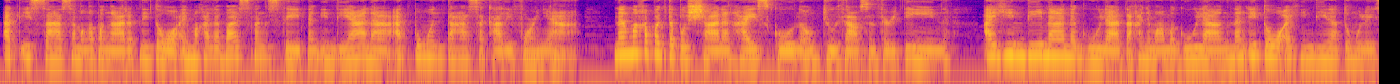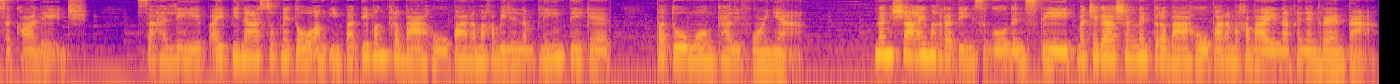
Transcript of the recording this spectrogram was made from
At isa sa mga pangarap nito ay makalabas ng state ng Indiana at pumunta sa California. Nang makapagtapos siya ng high school noong 2013, ay hindi na nagulat ang kanyang mga magulang nang ito ay hindi na tumuloy sa college. Sa halip ay pinasok nito ang iba't ibang trabaho para makabili ng plane ticket patungong California. Nang siya ay makarating sa Golden State, matyaga siyang nagtrabaho para makabayad ng kanyang renta.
